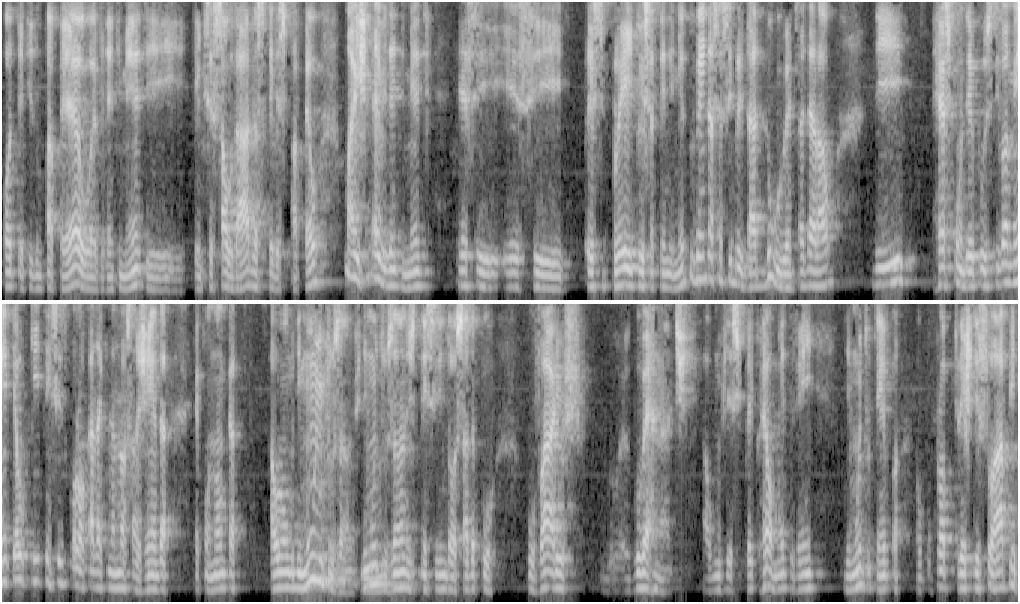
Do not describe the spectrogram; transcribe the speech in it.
pode ter tido um papel, evidentemente, e tem que ser saudada se teve esse papel, mas, evidentemente, esse, esse, esse pleito, esse atendimento vem da sensibilidade do governo federal de responder positivamente ao que tem sido colocado aqui na nossa agenda econômica ao longo de muitos anos, de muitos anos, tem sido endossada por, por vários governantes. Alguns desses pleitos realmente vêm de muito tempo. O próprio trecho de Suape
